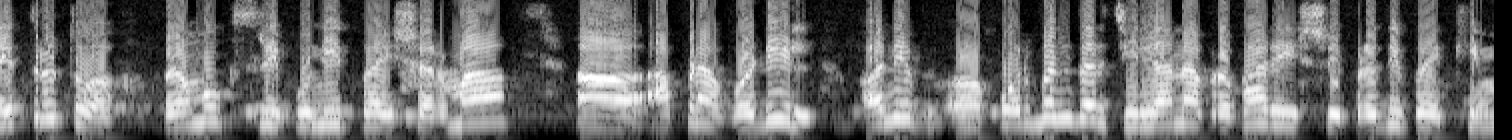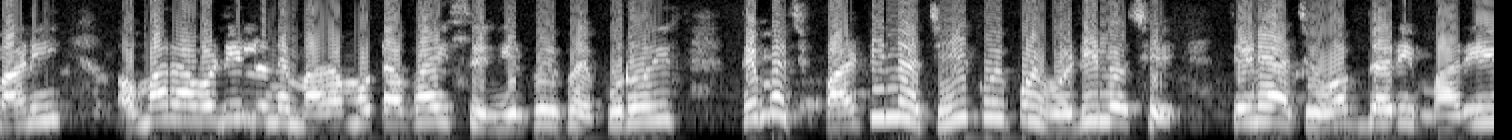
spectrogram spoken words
નેતૃત્વ પ્રમુખ શ્રી પુનિતભાઈ શર્મા આપણા વડીલ અને પોરબંદર જિલ્લાના પ્રભારી શ્રી પ્રદીપભાઈ ખીમાણી, અમારા વડીલ અને મારા મોટા ભાઈ શ્રી નિર્ભયભાઈ પુરોહિત તેમજ પાર્ટીના જે કોઈ પણ વડીલો છે તેણે આ જવાબદારી મારી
